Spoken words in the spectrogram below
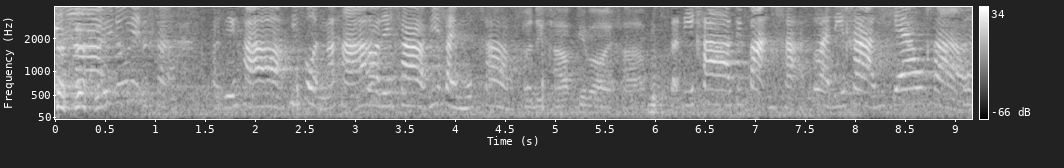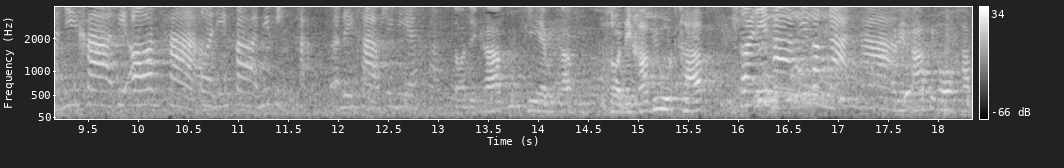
พี่ดุยค่ะ สวัสดีค่ะ พี่ฝนนะคะ สวัสดีค่ะ พี่ไข่มุกค่ะ สวัสดีครับพี่บอยครับ สวัสดีค่ะ พี่ป่านค่ะ สวัสดีค่ะ พี่แก้วค่ะ สวัสดีค่ะ พี่อ้อนค่ะ สวัสดีค่ะ พี่ผิงค่ะ สวัสดีค่ะ พี่เดียค่ะ สวัสดีครับพี่เอ็มครับ สวัสดีครับพี่วุฒิครับ สวัสดีค่ะ พี่ประกาศค่ะ สวัสดีครับพี่โอครับ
